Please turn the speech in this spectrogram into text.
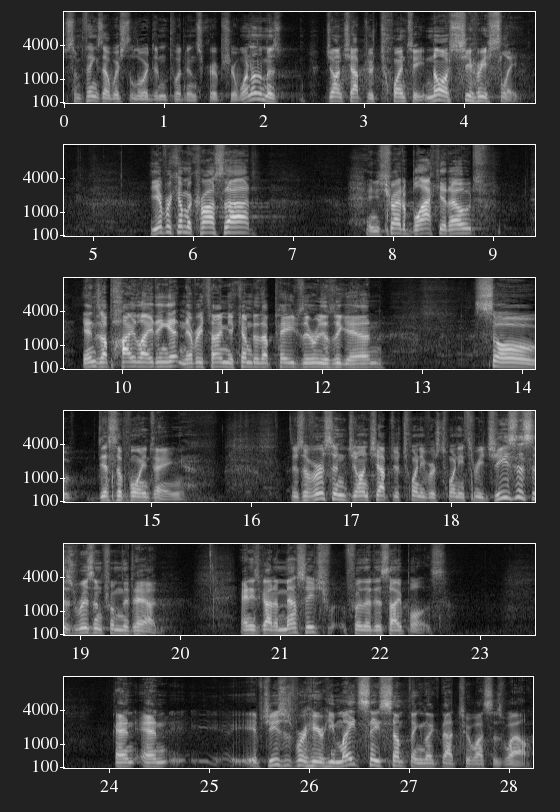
Some things I wish the Lord didn't put in Scripture. One of them is John chapter 20. No, seriously. You ever come across that? And you try to black it out, ends up highlighting it, and every time you come to that page, there it is again. So disappointing. There's a verse in John chapter 20, verse 23. Jesus is risen from the dead, and he's got a message for the disciples. And, and if Jesus were here, he might say something like that to us as well.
